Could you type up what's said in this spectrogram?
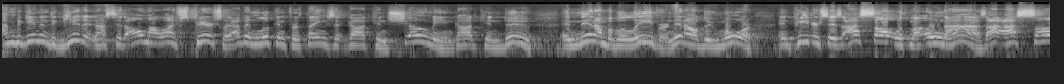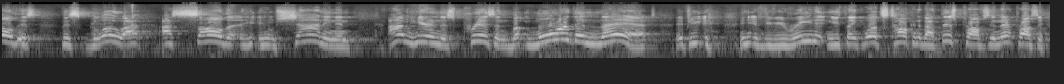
I'm beginning to get it. And I said, all my life spiritually, I've been looking for things that God can show me and God can do. And then I'm a believer and then I'll do more. And Peter says, I saw it with my own eyes. I, I saw this, this glow. I, I saw the, him shining. And I'm here in this prison. But more than that, if you, if you read it and you think, well, it's talking about this prophecy and that prophecy,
